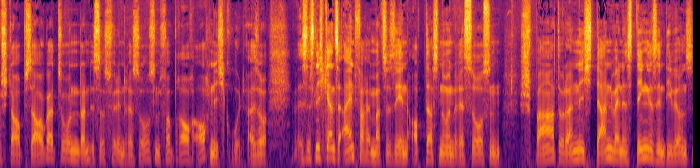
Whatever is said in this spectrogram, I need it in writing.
Staubsauger tun, dann ist das für den Ressourcenverbrauch auch nicht gut. Also es ist nicht ganz einfach immer zu sehen, ob das nun Ressourcen spart oder nicht. Dann, wenn es Dinge sind, die wir uns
